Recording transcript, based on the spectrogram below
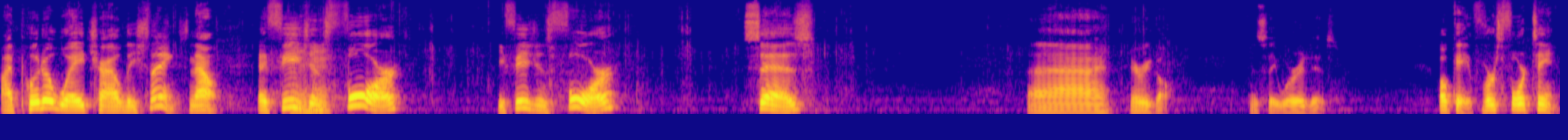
I put away childish things. Now, Ephesians mm-hmm. 4, Ephesians 4 says, uh, here we go. Let's see where it is. Okay, verse 14.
